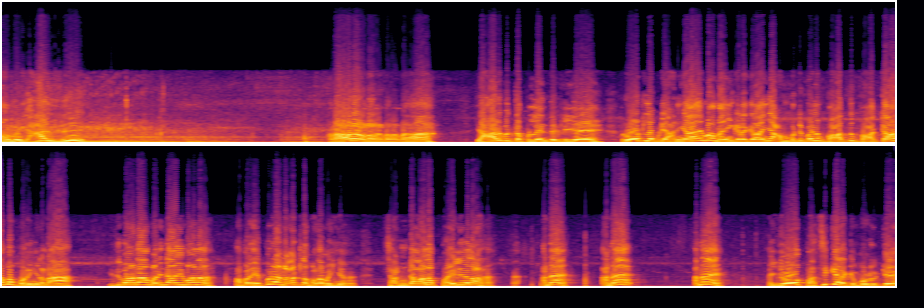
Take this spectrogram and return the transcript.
ஆமா யாரு. யாரு பத்த பிள்ளைன்னு தெரியலையே. ரோட்ல இப்படி அநியாயமா மயங்கி கிடக்குறாங்க. அம்புட்டு பேரும் பார்த்து பார்க்காம போறீங்களடா. இதுவாடா மனிதாயமானா. அப்புறம் எப்படா நாட்டுல மழை பெய்யும்? சண்டால பயலுகளா? அண்ணே அண்ணே அண்ணே. ஐயோ பசிக்கிறக்கம் போல் இருக்கு.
